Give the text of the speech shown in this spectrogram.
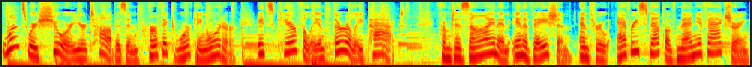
Once we're sure your tub is in perfect working order, it's carefully and thoroughly packed. From design and innovation and through every step of manufacturing,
